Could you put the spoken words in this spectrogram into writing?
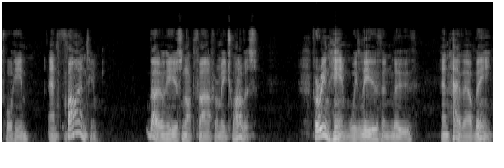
for him and find him, though he is not far from each one of us for in him we live and move and have our being.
